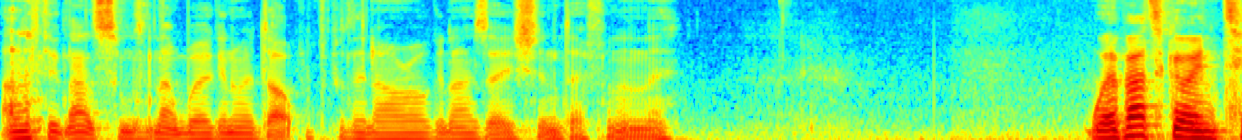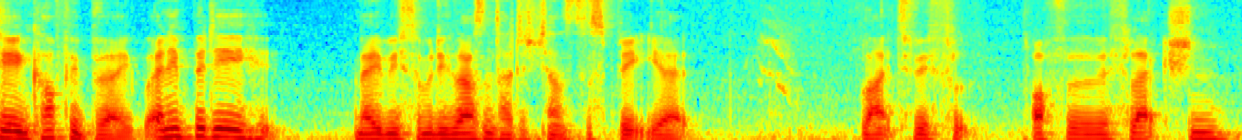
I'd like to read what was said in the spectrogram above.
and I think that's something that we're going to adopt within our organisation definitely. We're about to go in tea and coffee break. Anybody, maybe somebody who hasn't had a chance to speak yet, like to offer a reflection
